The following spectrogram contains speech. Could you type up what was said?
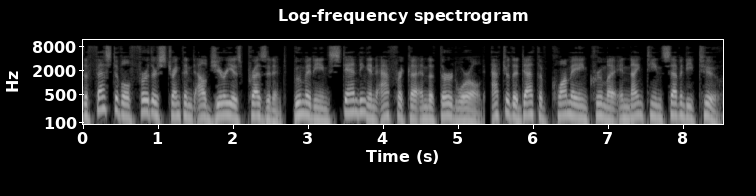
The festival further strengthened Algeria's president, Boumediene's standing in Africa and the Third World. After the death of Kwame Nkrumah in 1972,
